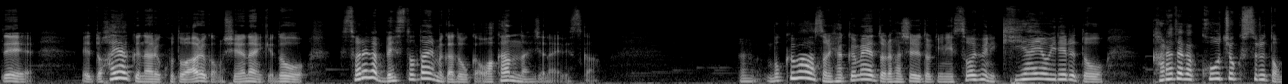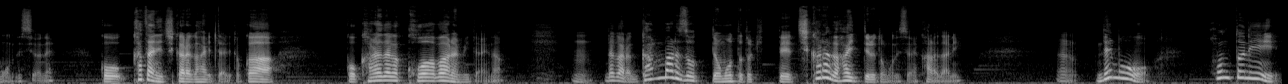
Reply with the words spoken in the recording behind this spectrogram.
て、えっと、速くなることはあるかもしれないけど、それがベストタイムかどうかわかんないじゃないですか。うん、僕はその100メートル走るときにそういう風に気合を入れると、体が硬直すると思うんですよね。こう、肩に力が入ったりとか、こう、体がこわばるみたいな。うん。だから、頑張るぞって思った時って力が入ってると思うんですよね、体に。うん。でも、本当に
